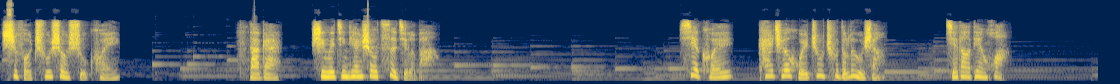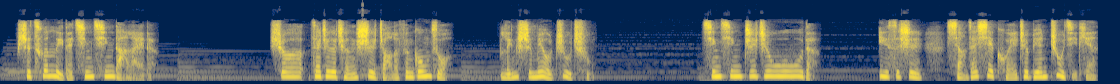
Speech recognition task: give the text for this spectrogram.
是否出售蜀葵。大概是因为今天受刺激了吧。谢奎开车回住处的路上，接到电话，是村里的青青打来的，说在这个城市找了份工作。临时没有住处，青青支支吾吾的，意思是想在谢奎这边住几天，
